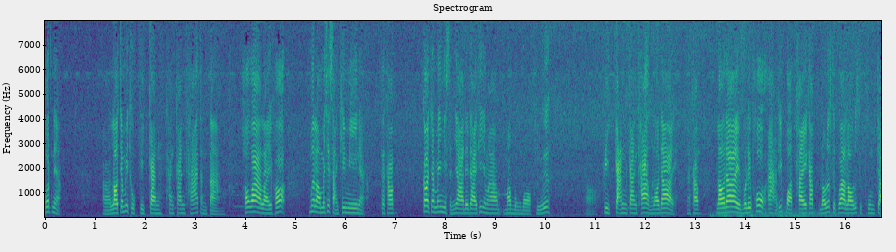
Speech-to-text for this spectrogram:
คตเนี่ยเราจะไม่ถูกกีดกันทางการค้าต่างๆ เพราะว่าอะไรเพราะเมื่อเราไม่ใช่สารเคมีเนี่ยนะครับก็จะไม่มีสัญญาใด ๆ ที่จะมามาบ่งบอกหรือกีดกันการค้าของเราได้นะครับ เราได้บริโภคอาหารที่ปลอดภัยครับ เรารู้สึกว่าเรารู้สึกภูมิใจ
